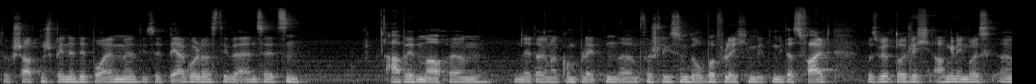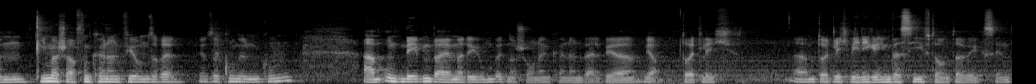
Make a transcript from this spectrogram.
durch schattenspendende Bäume, diese Pergolas, die wir einsetzen, aber eben auch ähm, nicht einer kompletten ähm, Verschließung der Oberflächen mit, mit Asphalt, dass wir deutlich angenehmeres ähm, Klima schaffen können für unsere, für unsere Kundinnen und Kunden. Ähm, und nebenbei immer die Umwelt noch schonen können, weil wir ja, deutlich ähm, deutlich weniger invasiv da unterwegs sind.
